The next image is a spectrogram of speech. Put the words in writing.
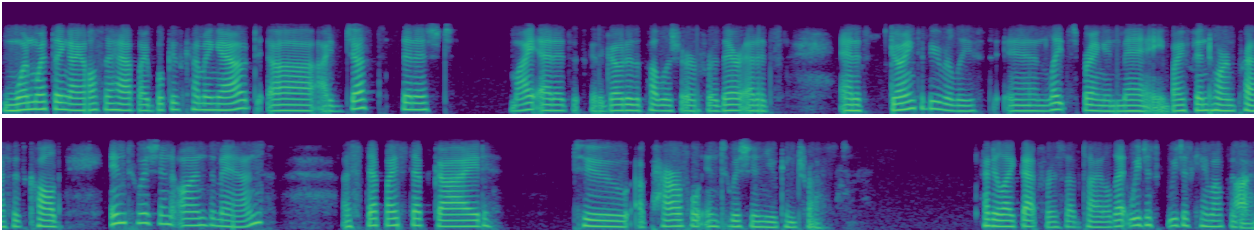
One more thing I also have my book is coming out. Uh, I just finished my edits. It's going to go to the publisher for their edits, and it's going to be released in late spring in May by Findhorn Press. It's called Intuition on Demand A Step by Step Guide to a Powerful Intuition You Can Trust. How do you like that for a subtitle? That we just we just came up with Uh,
